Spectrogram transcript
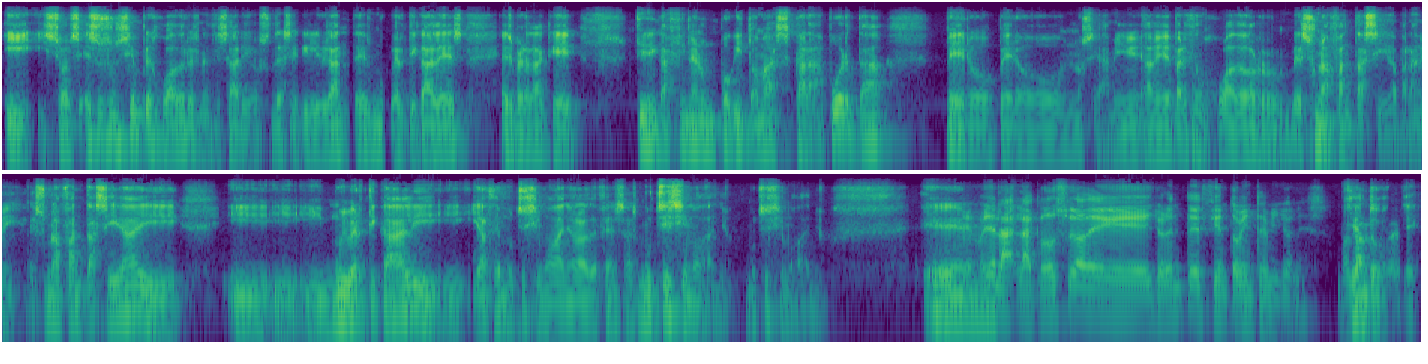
Y, y son- esos son siempre jugadores necesarios, desequilibrantes, muy verticales. Es verdad que tiene que afinar un poquito más cara a puerta, pero, pero no sé, a mí, a mí me parece un jugador, es una fantasía para mí, es una fantasía y, y- y- y muy vertical y, y hace muchísimo daño a las defensas, muchísimo daño, muchísimo daño. Eh, Em, oye, la, la cláusula de Llorente, 120 millones. ¿vale? 120.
